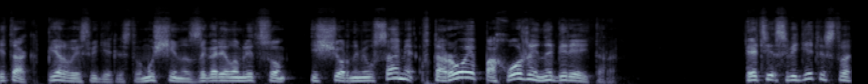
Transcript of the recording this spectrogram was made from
Итак, первое свидетельство. Мужчина с загорелым лицом и с черными усами, второе, похожее на Берейтера. Эти свидетельства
